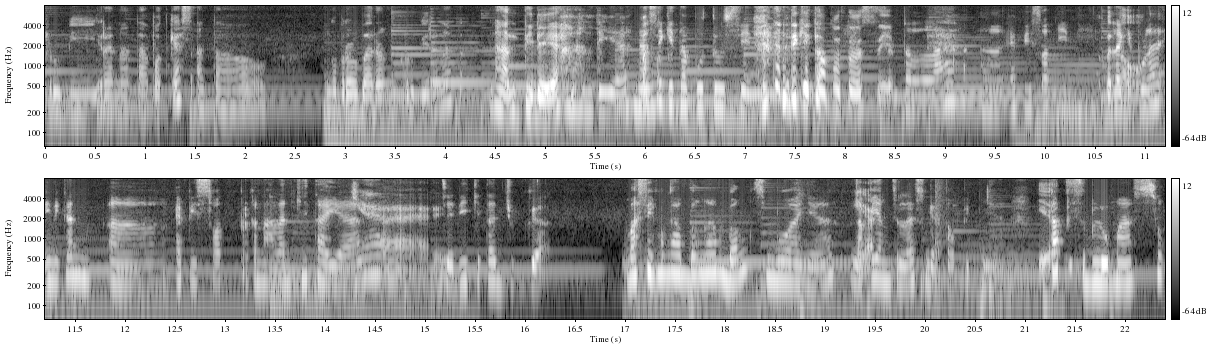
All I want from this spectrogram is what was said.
Ruby Renata Podcast atau ngobrol bareng Ruby Renata? Nanti deh ya, Nanti ya, nanti kita putusin nanti kita putusin. setelah eh, episode ini. Betul. Lagi pula ini kan eh, episode perkenalan kita ya. Yeah. Jadi kita juga masih mengambang-ambang semuanya, Iya. tapi yang jelas nggak topiknya. Yes. Tapi sebelum masuk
